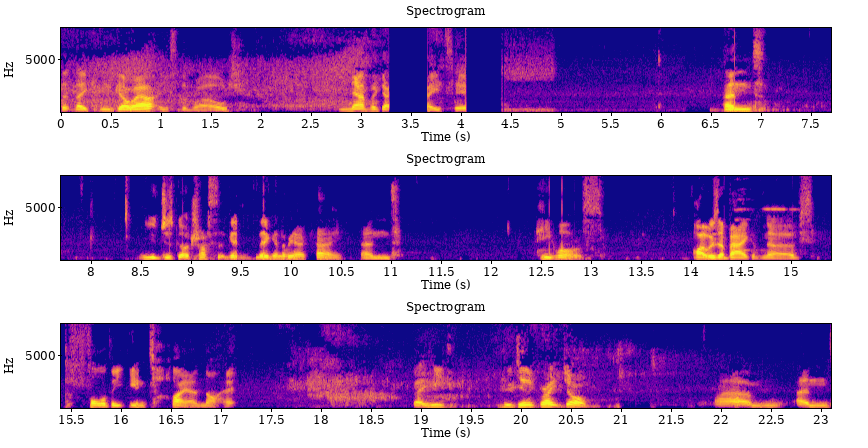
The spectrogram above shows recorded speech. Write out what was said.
that they can go out into the world, navigate it, and you've just got to trust that they're going to be okay. And he was. I was a bag of nerves for the entire night. but he he did a great job. Um, and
